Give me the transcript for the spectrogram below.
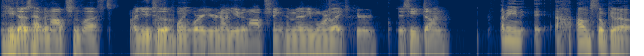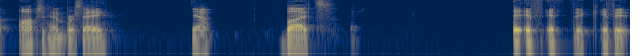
he does have an option left. Are you to the Mhm. point where you're not even optioning him anymore? Like, you're is he done? I mean, I'm still gonna option him per se, Yeah. but if if the if it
